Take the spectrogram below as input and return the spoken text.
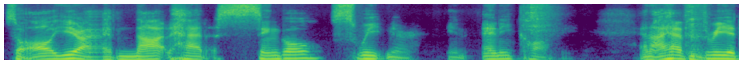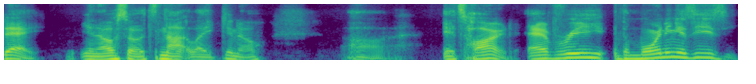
So all year I have not had a single sweetener in any coffee and I have hmm. three a day, you know, so it's not like, you know, uh, it's hard. Every the morning is easy,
